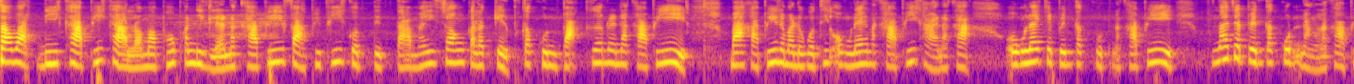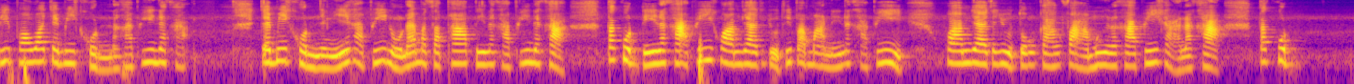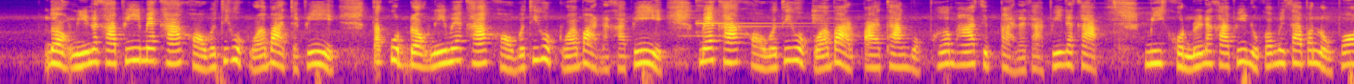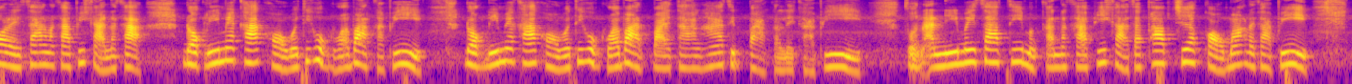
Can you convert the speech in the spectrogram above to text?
สวัสดีค่ะพี่ค่ะเรามาพบกันอีกแล้วนะคะ พี่ฝากพี่ๆกดติดตามให้ช่องกระเกตพุทธคุณพระเครื่องด้วยนะคะ พี่มาค่ะพี่เรามาดูกันที่องค์แรกนะคะ พี่ขานะคะ องค์แรกจะเป็นตะกุดนะคะ พี่น่าจะเป็นตะกุดหนังแหละค่ะ พี่เพราะว่าจะมีขนนะคะ พี่นะคะ จะมีขนอย่างนี้ค่ะ พี่หนูได้มาสภาพนี้นะคะ พี่นะคะตะกุดนี้นะคะ พี่ความยาวจะอยู่ที่ประมาณนี้นะคะ พี่ความยาวจะอยู่ตรงกลางฝ่ามือนะคะ พี่ขานะคะ ตะกุด ดอกนี้นะคะ พี่แม่ค้าขอไว้ที่ 600 บาทจ้ะพี่ ตะกรุดดอกนี้แม่ค้าขอไว้ที่ 600 บาทนะคะ พี่ แม่ค้าขอไว้ที่ 600 บาทปลายทางบวกเพิ่ม 50 บาทเลยค่ะพี่นะคะ มีขนด้วยนะคะ พี่หนูก็ไม่ทราบว่าหลวงพ่ออะไรสร้างนะคะ พี่ขานะคะ ดอกนี้แม่ค้าขอไว้ที่ 600 บาทค่ะพี่ ดอกนี้แม่ค้าขอไว้ที่ 600 บาทปลายทาง 50 บาทกันเลยค่ะพี่ ส่วนอันนี้ไม่ทราบที่เหมือนกันนะคะ พี่ขาสภาพเชือกเก่ามากเลยค่ะ พี่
